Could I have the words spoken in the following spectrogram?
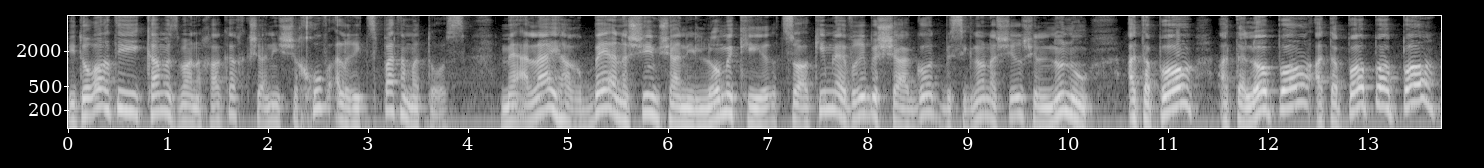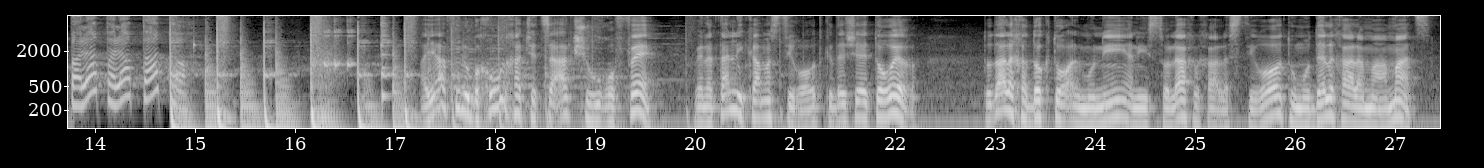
התעוררתי כמה זמן אחר כך כשאני שכוב על רצפת המטוס, מעליי הרבה אנשים שאני לא מכיר צועקים לעברי בשאגות בסגנון השיר של נונו אתה פה? אתה לא פה? אתה פה פה פה? Pala pala papa. היה אפילו בחור אחד שצעק שהוא רופא ונתן לי כמה סטירות כדי שאתעורר. תודה לך דוקטור אלמוני, אני סולח לך על הסטירות ומודה לך על המאמץ.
